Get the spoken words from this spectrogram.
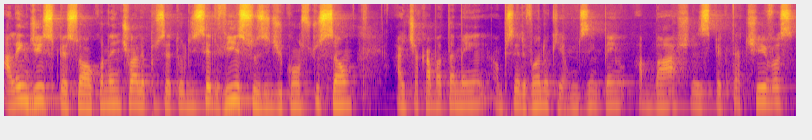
Além disso, pessoal, quando a gente olha para o setor de serviços e de construção, a gente acaba também observando que? Um desempenho abaixo das expectativas,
